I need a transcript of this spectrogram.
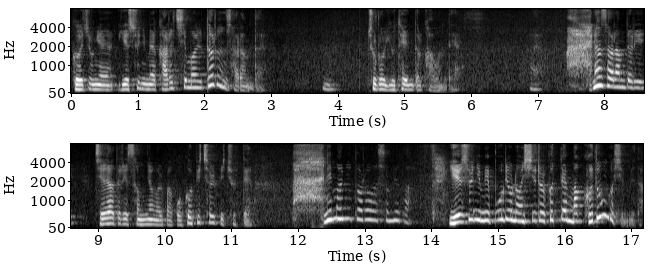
그 중에 예수님의 가르침을 들은 사람들, 음, 주로 유대인들 가운데 많은 사람들이 제자들이 성령을 받고 그 빛을 비출 때 많이 많이 돌아왔습니다. 예수님이 뿌려놓은 씨를 그때 막 거둔 것입니다.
